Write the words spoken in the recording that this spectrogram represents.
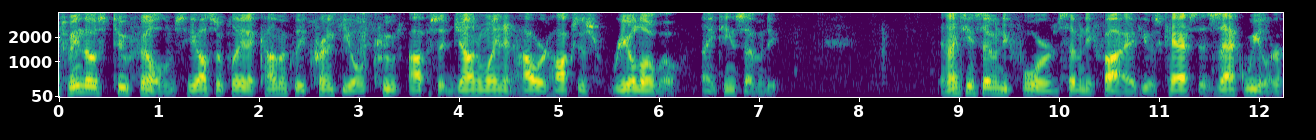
Between those two films, he also played a comically cranky old coot opposite John Wayne and Howard Hawks' Rio Lobo, 1970. In 1974-75, he was cast as Zack Wheeler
